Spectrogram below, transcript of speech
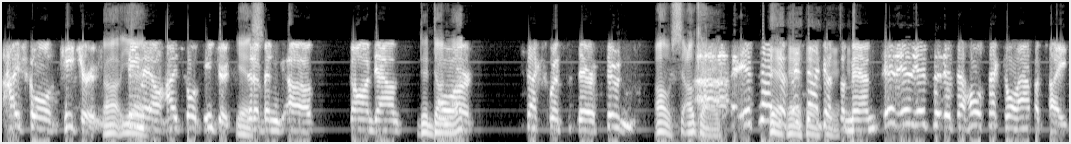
high school teachers, Oh, yeah. female high school teachers Yes. that have been uh, gone down Did for what? sex with their students. Oh, okay. Uh, it's not just it's not just the men. It, it, it's it's a whole sexual appetite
